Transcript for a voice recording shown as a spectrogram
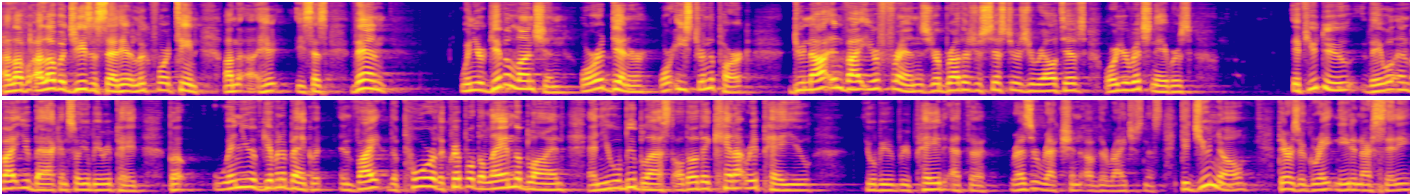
I love, I love what Jesus said here, Luke 14. On the, uh, he says, Then, when you're given luncheon or a dinner or Easter in the park, do not invite your friends, your brothers, your sisters, your relatives, or your rich neighbors. If you do, they will invite you back, and so you'll be repaid. But when you have given a banquet, invite the poor, the crippled, the lame, the blind, and you will be blessed. Although they cannot repay you, you will be repaid at the resurrection of the righteousness. Did you know there's a great need in our city?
